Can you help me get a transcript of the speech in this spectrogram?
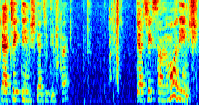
Gerçek değilmiş. Gerçek değilmiş. Ben gerçek sandım ama değilmiş.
